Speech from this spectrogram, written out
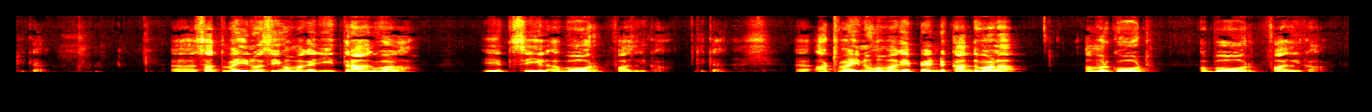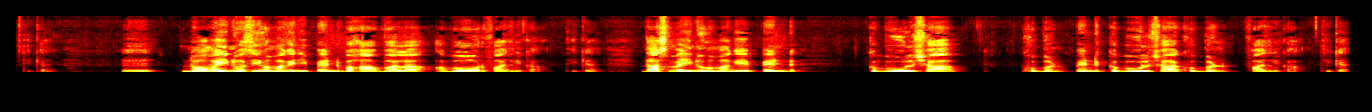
ਠੀਕ ਹੈ? 7 ਮਈ ਨੂੰ ਅਸੀਂ ਹੋਵਾਂਗੇ ਜੀ ਧਰਾਂਗ ਵਾਲਾ ਇਹ ਤਹਿਸੀਲ ਅਬੋਰ ਫਾਜ਼ਿਲਕਾ ਠੀਕ ਹੈ। ਅ, 8 ਮਈ ਨੂੰ ਹੋਵਾਂਗੇ ਪਿੰਡ ਕੰਧ ਵਾਲਾ ਅਮਰਕੋਟ ਅਬੋਰ ਫਾਜ਼ਿਲਕਾ ਠੀਕ ਹੈ। ਅ, 9 ਮਈ ਨੂੰ ਅਸੀਂ ਹੋਵਾਂਗੇ ਜੀ ਪਿੰਡ ਬਹਾਵ ਵਾਲਾ ਅਬੋਰ ਫਾਜ਼ਿਲਕਾ ਠੀਕ ਹੈ। 10 ਮਈ ਨੂੰ ਹੋਵਾਂਗੇ ਪਿੰਡ ਕਬੂਲ ਸ਼ਾਹ ਖੁੱਬਣ ਪਿੰਡ ਕਬੂਲ ਸ਼ਾਹ ਖੁੱਬਣ ਫਾਜ਼ਿਲਕਾ ਠੀਕ ਹੈ।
